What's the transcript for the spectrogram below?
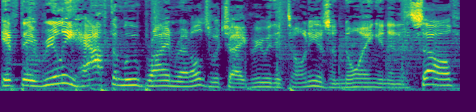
If they really have to move Bryan Reynolds, which I agree with you, Tony, is annoying in and itself,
